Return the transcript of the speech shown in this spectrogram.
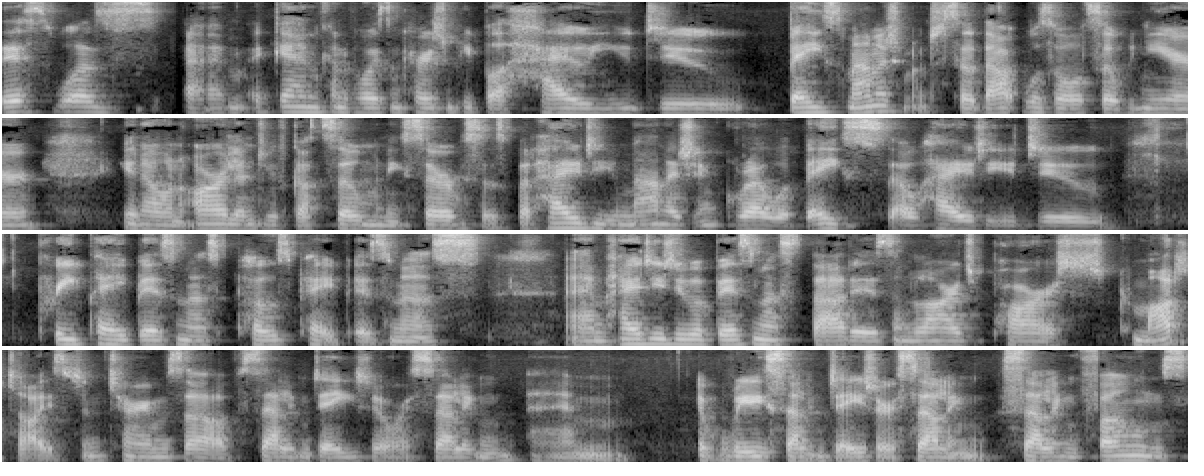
this was um, again kind of always encouraging people how you do base management so that was also when you're you know in ireland you've got so many services but how do you manage and grow a base so how do you do prepay business post-pay business um, how do you do a business that is in large part commoditized in terms of selling data or selling um, selling data or selling selling phones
